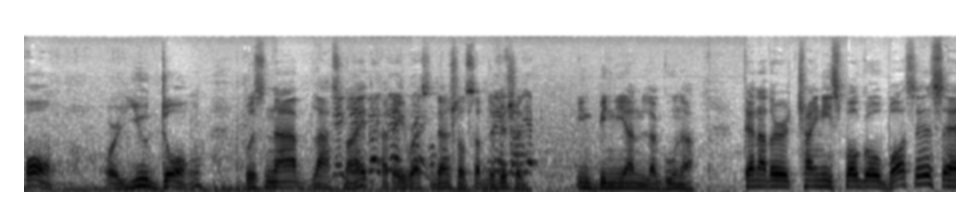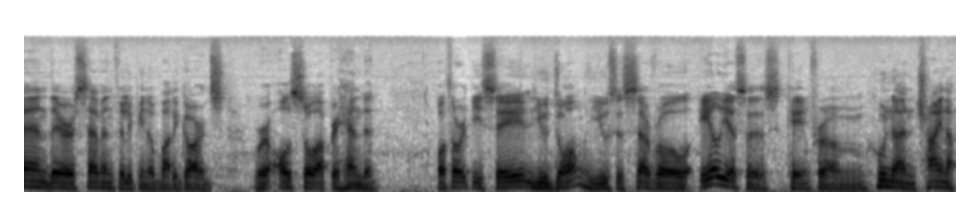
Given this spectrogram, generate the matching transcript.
Ong or Liu Dong was nabbed last night at a residential subdivision in Biñan, Laguna. Ten other Chinese Pogo bosses and their seven Filipino bodyguards were also apprehended. Authorities say Liu Dong, who uses several aliases, came from Hunan, China.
